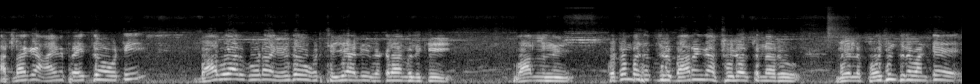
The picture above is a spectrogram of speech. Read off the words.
అట్లాగే ఆయన ప్రయత్నం ఒకటి బాబు గారు కూడా ఏదో ఒకటి చెయ్యాలి వికలాంగులకి. వాళ్ళని కుటుంబ సభ్యులు భారంగా ఫీల్ అవుతున్నారు. వీళ్ళు పోషించడం అంటే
